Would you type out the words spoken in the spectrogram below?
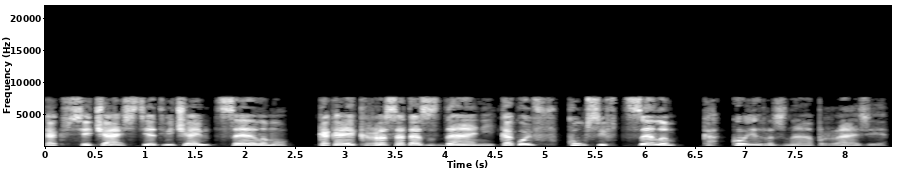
как все части отвечают целому, какая красота зданий, какой вкус и в целом, какое разнообразие,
